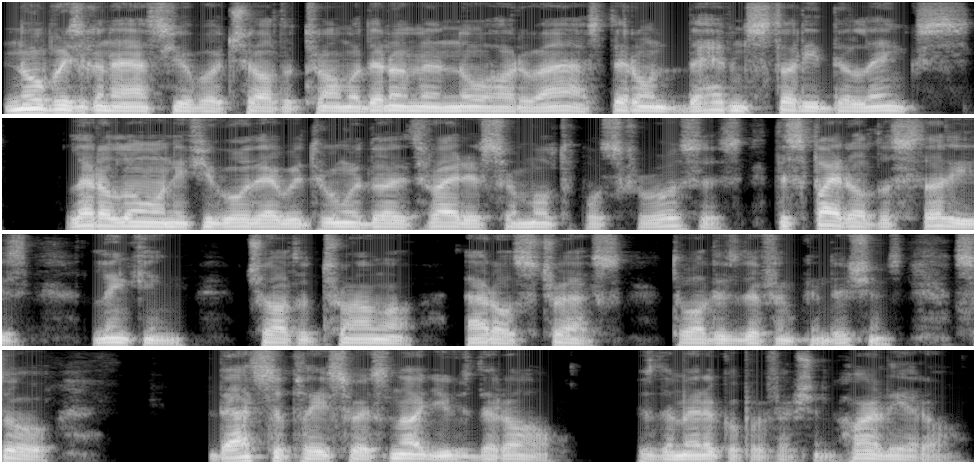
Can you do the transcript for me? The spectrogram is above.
nobody's going to ask you about childhood trauma. They don't even know how to ask. They don't. They haven't studied the links. Let alone if you go there with rheumatoid arthritis or multiple sclerosis, despite all the studies linking childhood trauma, adult stress to all these different conditions. So that's the place where it's not used at all, is the medical profession, hardly at all,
